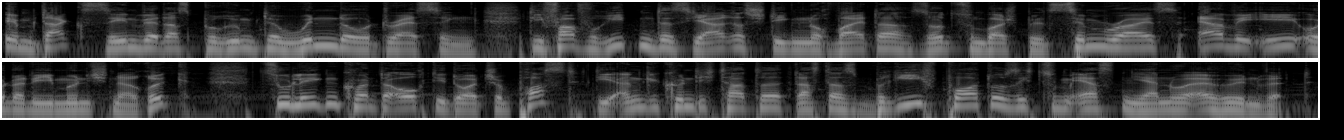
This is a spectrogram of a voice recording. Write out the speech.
Im DAX sehen wir das berühmte Window Dressing. Die Favoriten des Jahres stiegen noch weiter, so zum Beispiel Simrise, RWE oder die Münchner Rück. Zulegen konnte auch die Deutsche Post, die angekündigt hatte, dass das Briefporto sich zum 1. Januar erhöhen wird.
